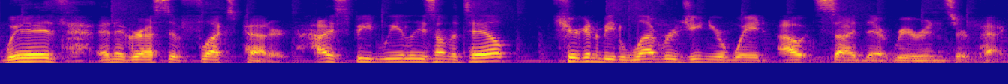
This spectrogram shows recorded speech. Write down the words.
with an aggressive flex pattern. High speed wheelies on the tail, you're going to be leveraging your weight outside that rear insert pack.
